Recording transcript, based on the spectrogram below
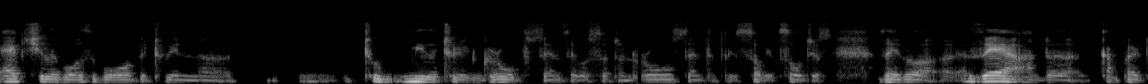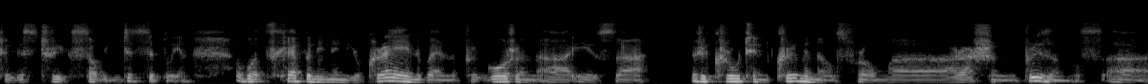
actually was a war between uh, two military groups and there were certain rules and the Soviet soldiers, they were there under comparatively strict Soviet discipline. What's happening in Ukraine when Prigozhin uh, is uh, recruiting criminals from uh, Russian prisons uh,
